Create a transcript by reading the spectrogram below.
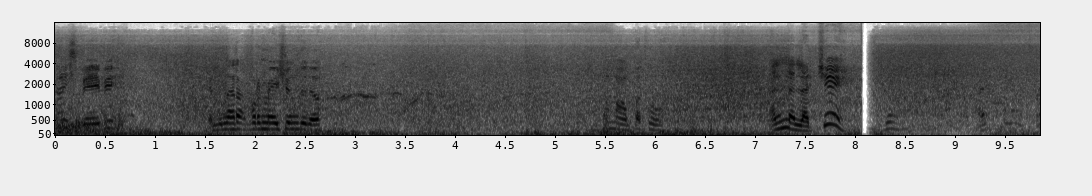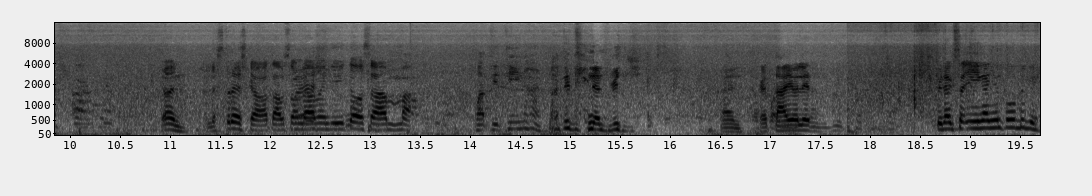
Nice baby. Ganda na rock formation dun oh. Tama pa to. Ang lalatche. Yan, alas 3, kakatapos lang namin dito sa ma Matitinan. Matitinan Beach. Yan, kaya tayo ulit. Pinagsaingan yung tubig eh.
